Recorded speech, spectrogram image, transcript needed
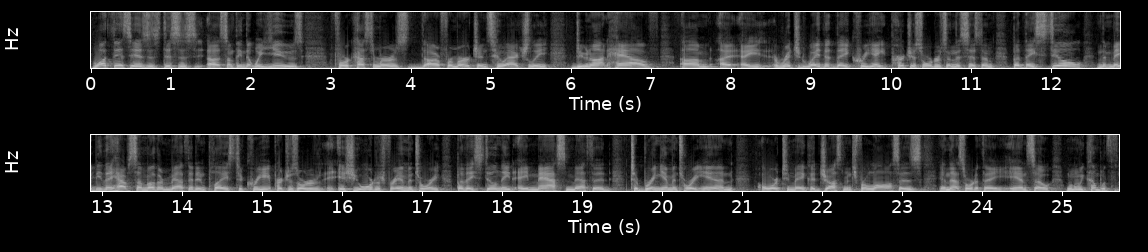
what this is, is this is uh, something that we use for customers, uh, for merchants who actually do not have um, a, a, rigid way that they create purchase orders in the system, but they still, maybe they have some other method in place to create purchase orders, issue orders for inventory, but they still need a mass method to bring inventory in or to make adjustments for losses and that sort of thing. And so when we come with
